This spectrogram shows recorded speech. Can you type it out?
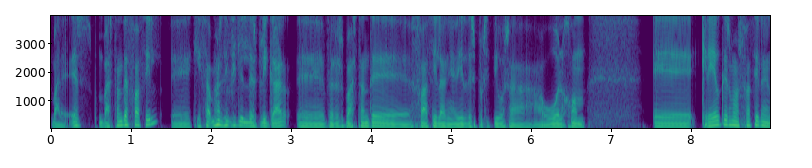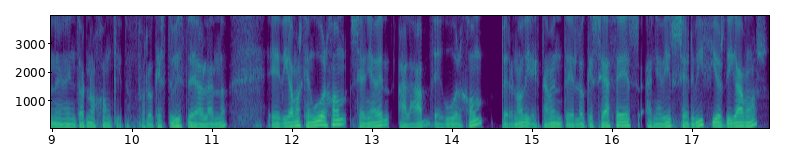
Vale, es bastante fácil, eh, quizá más difícil de explicar, eh, pero es bastante fácil añadir dispositivos a, Google Home. creo que es más fácil en el entorno HomeKit, por lo que estuviste hablando. digamos que en Google Home se añaden a la app de Google Home, pero no directamente. Lo que se hace es añadir servicios, digamos,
